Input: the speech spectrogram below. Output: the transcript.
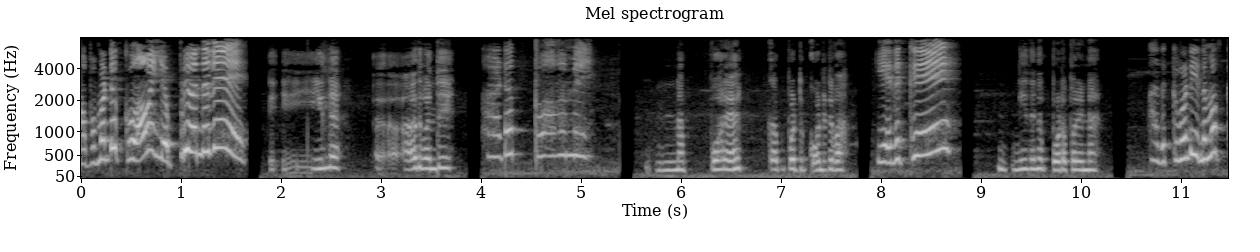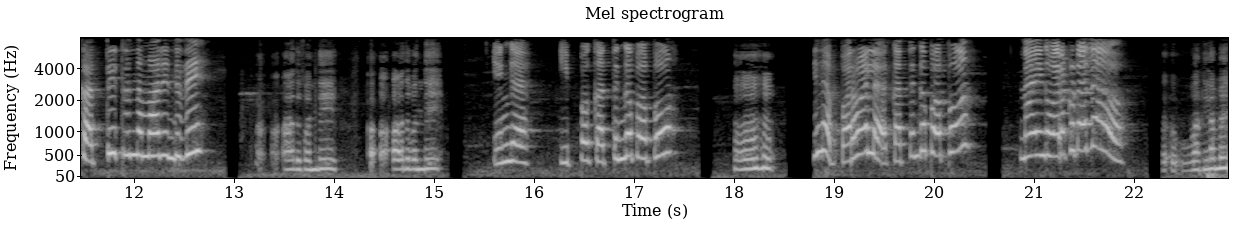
அப்ப மட்டும் கோவம் எப்படி வந்தது? இல்ல அது வந்து அட பாவமே. நான் போறேன் கப் போட்டு கொண்டுட்டு வா. எதுக்கு? நீ தானே போட போறேன்னா. அதுக்கு முன்னாடி என்னமோ கத்திட்டு இருந்த மாதிரி இருந்தது. அது வந்து அது வந்து எங்க இப்ப கத்துங்க பாப்போம் இல்ல பரவாயில்ல கத்துங்க பாப்போம் நான் இங்க வரக்கூடாதோ? வரலாமே.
